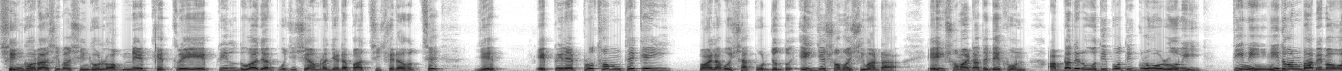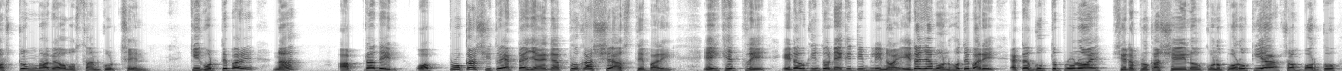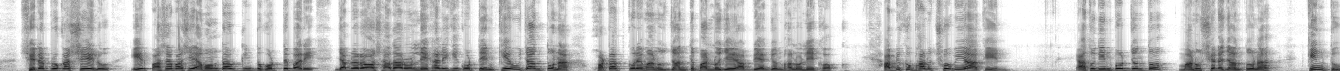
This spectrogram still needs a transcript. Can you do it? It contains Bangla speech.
সিংহ রাশি বা সিংহ লগ্নের ক্ষেত্রে এপ্রিল দু হাজার পঁচিশে আমরা যেটা পাচ্ছি সেটা হচ্ছে যে এপ্রিলের প্রথম থেকেই পয়লা বৈশাখ পর্যন্ত এই যে সময়সীমাটা, এই সময়টাতে দেখুন আপনাদের অধিপতি গ্রহ রবি তিনি নিধনভাবে বা অষ্টমভাবে অবস্থান করছেন। কি ঘটতে পারে? না, আপনাদের অপ্রকাশিত একটা জায়গা প্রকাশ্যে আসতে পারে। এই ক্ষেত্রে এটাও কিন্তু নেগেটিভলি নয়। এটা যেমন হতে পারে, একটা গুপ্ত প্রণয়, সেটা প্রকাশ্যে এলো, কোনো পরকীয়া সম্পর্ক, সেটা প্রকাশ্যে এলো। এর পাশাপাশি এমনটাও কিন্তু করতে পারে যে আপনারা অসাধারণ লেখালেখি করতেন, কেউ জানতো না। হঠাৎ করে মানুষ জানতে পারল যে আপনি একজন ভালো লেখক। আপনি খুব ভালো ছবি আঁকেন। এতদিন পর্যন্ত মানুষ সেটা জানতো না। কিন্তু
